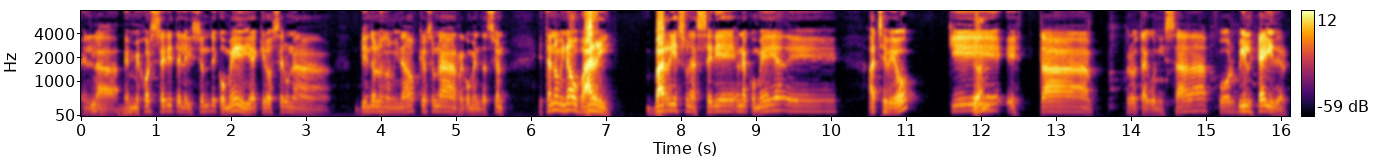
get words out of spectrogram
En la en mejor serie de televisión de comedia, quiero hacer una. Viendo los nominados, quiero hacer una recomendación. Está nominado Barry. Barry es una serie, una comedia de HBO que está protagonizada por Bill Hader.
